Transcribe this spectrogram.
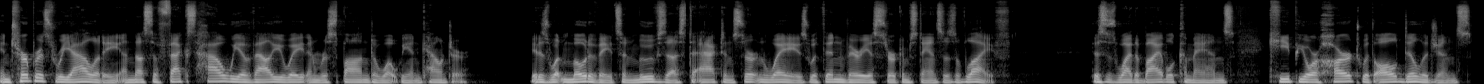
interprets reality and thus affects how we evaluate and respond to what we encounter. It is what motivates and moves us to act in certain ways within various circumstances of life. This is why the Bible commands, Keep your heart with all diligence,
